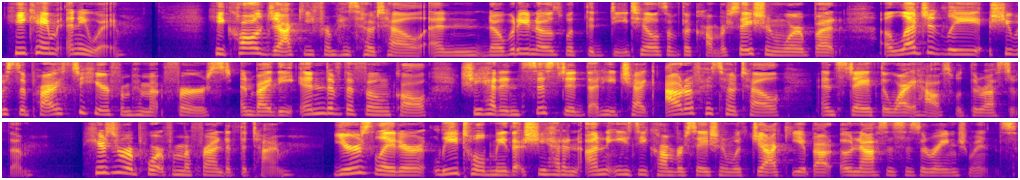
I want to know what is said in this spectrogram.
he came anyway. He called Jackie from his hotel, and nobody knows what the details of the conversation were, but allegedly, she was surprised to hear from him at first, and by the end of the phone call, she had insisted that he check out of his hotel and stay at the White House with the rest of them. Here's a report from a friend at the time. Years later, Lee told me that she had an uneasy conversation with Jackie about Onassis's arrangements.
